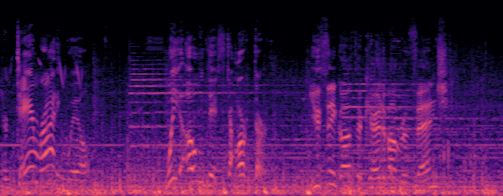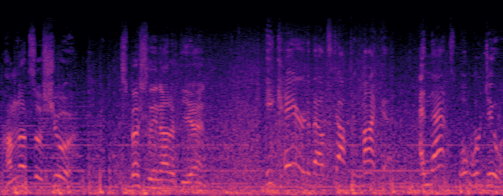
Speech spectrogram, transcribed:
You're damn right he will. We owe this to Arthur. You think Arthur cared about revenge? I'm not so sure. Especially not at the end. He cared about stopping Micah, and that's what we're doing.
